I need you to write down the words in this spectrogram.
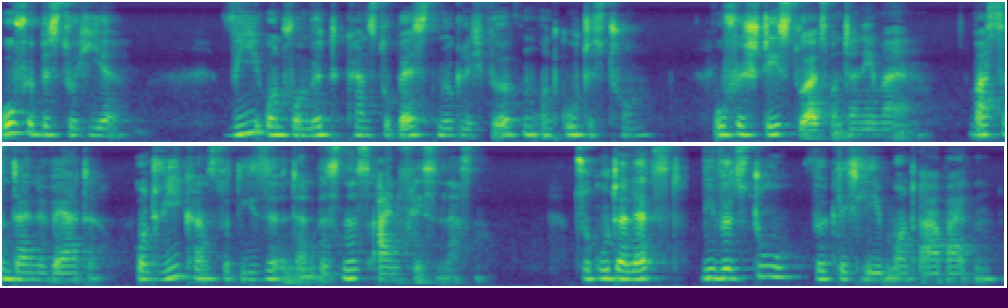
Wofür bist du hier? Wie und womit kannst du bestmöglich wirken und Gutes tun? Wofür stehst du als Unternehmerin? Was sind deine Werte? Und wie kannst du diese in dein Business einfließen lassen? Zu guter Letzt, wie willst du wirklich leben und arbeiten?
